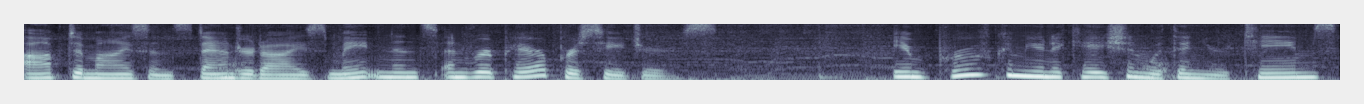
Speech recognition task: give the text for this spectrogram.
optimize and standardize maintenance and repair procedures, improve communication within your teams,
